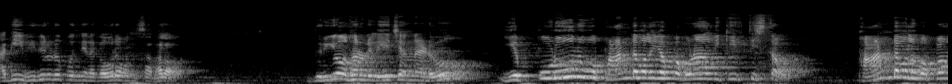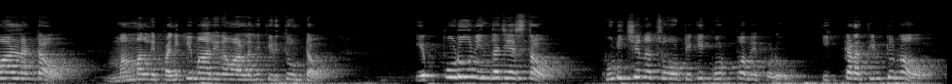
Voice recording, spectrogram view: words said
అది విదురుడు పొందిన గౌరవం సభలో. దుర్యోధనుడు లేచి అన్నాడు ఎప్పుడూ నువ్వు పాండవుల యొక్క గుణాల్ని కీర్తిస్తావు. పాండవులు గొప్పవాళ్ళు అంటావు మమ్మల్ని పనికి మాలిన వాళ్ళని తిడుతూ ఉంటావు. ఎప్పుడూ నింద చేస్తావు. కుడిచిన చోటికి కుర్పవిప్పుడు. ఇక్కడ తింటున్నావు.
